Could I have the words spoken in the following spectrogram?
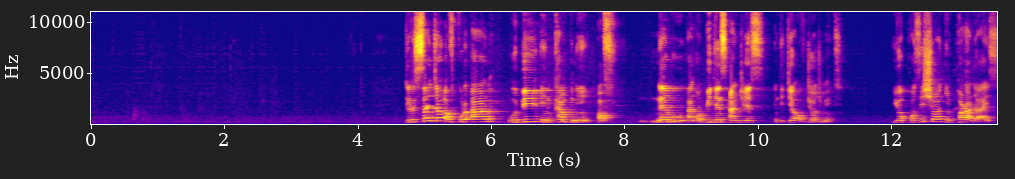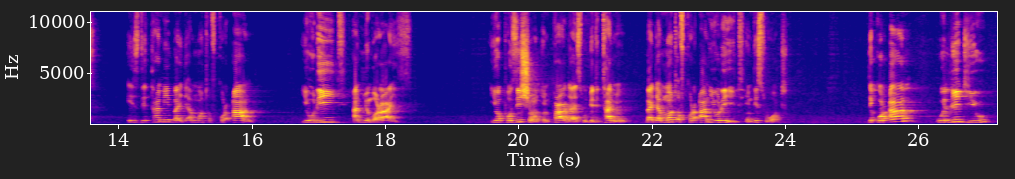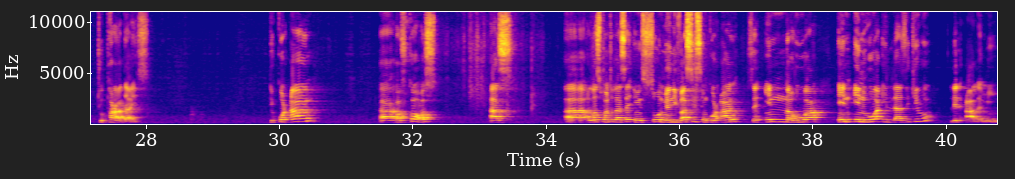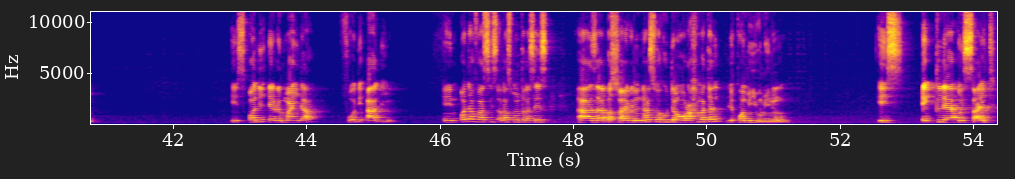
The reciter of Quran will be in company of Nebu and obedience angels in the day of judgment. Your position in paradise is determined by the amount of Quran you read and memorize. Your position in paradise will be determined by the amount of Quran you read in this world. The Quran will lead you to paradise. The Quran, uh, of course, as uh, Allah subhanahu wa ta'ala said in so many verses in Quran, say, Inna huwa, in, in huwa illa zikru lil alamin. It's only a reminder for the alim. In other verses, Allah subhanahu wa ta'ala says, هذا بصائر الناس وهدى ورحمة لقوم يؤمنون. Is a clear insight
